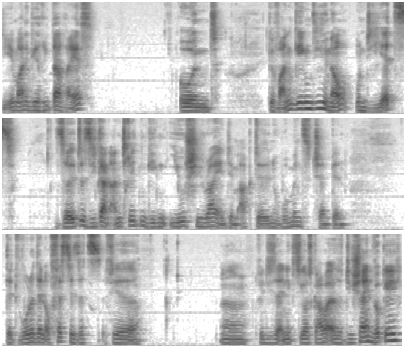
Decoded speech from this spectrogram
Die ehemalige Rita Reis und gewann gegen die, genau. Und jetzt sollte sie dann antreten gegen Io Shirai, dem aktuellen Women's Champion. Das wurde dann auch festgesetzt für, äh, für diese NXT-Ausgabe. Also die scheint wirklich,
